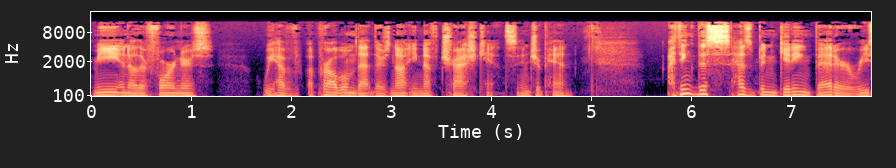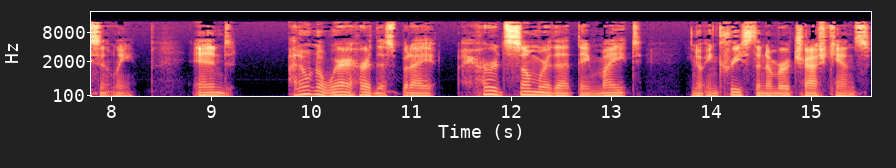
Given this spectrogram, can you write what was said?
me and other foreigners, we have a problem that there's not enough trash cans in Japan. I think this has been getting better recently. And I don't know where I heard this, but I, I heard somewhere that they might you know, increase the number of trash cans,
